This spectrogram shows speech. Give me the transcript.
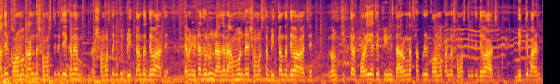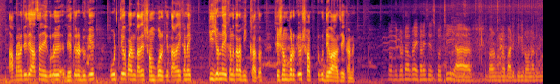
তাদের কর্মকাণ্ড, সমস্ত কিছু এখানে, সমস্ত কিছু বৃত্তান্ত দেওয়া আছে। যেমন এটা ধরুন রাজা রামমোহন রায়ের সমস্ত বৃত্তান্ত দেওয়া আছে এবং ঠিক তার পরেই আছে প্রিন্স দ্বারকনাথ ঠাকুরের কর্মকাণ্ড, সমস্ত কিছু দেওয়া আছে। দেখতে পারেন, আপনারা যদি আসেন এগুলো ভেতরে ঢুকে পড়তেও পারেন তাদের সম্পর্কে, তারা এখানে কী জন্য এখানে তারা বিখ্যাত, সে সম্পর্কেও সবটুকু দেওয়া আছে এখানে। তো ভিডিওটা আমরা এখানে শেষ করছি, আর এবার আমরা বাড়ি থেকে রওনা দেবো।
